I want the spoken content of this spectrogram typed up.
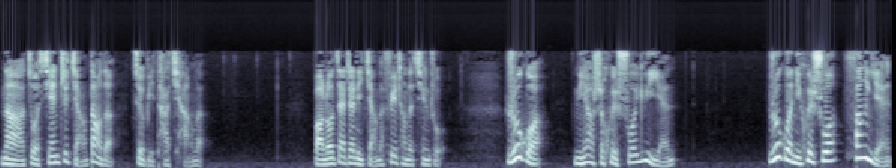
那做先知讲道的就比他强了。保罗在这里讲的非常的清楚：如果你要是会说预言，如果你会说方言，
